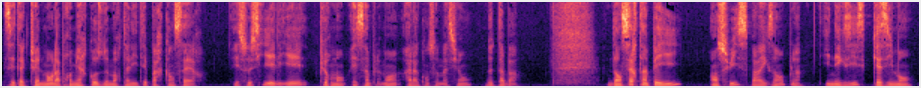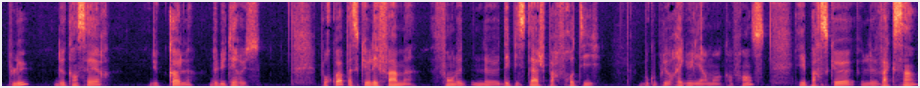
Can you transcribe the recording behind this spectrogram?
C'est actuellement la première cause de mortalité par cancer. Et ceci est lié purement et simplement à la consommation de tabac. Dans certains pays, en Suisse par exemple, il n'existe quasiment plus de cancer du col de l'utérus. Pourquoi? Parce que les femmes font le, le dépistage par frottis beaucoup plus régulièrement qu'en France, et parce que le vaccin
